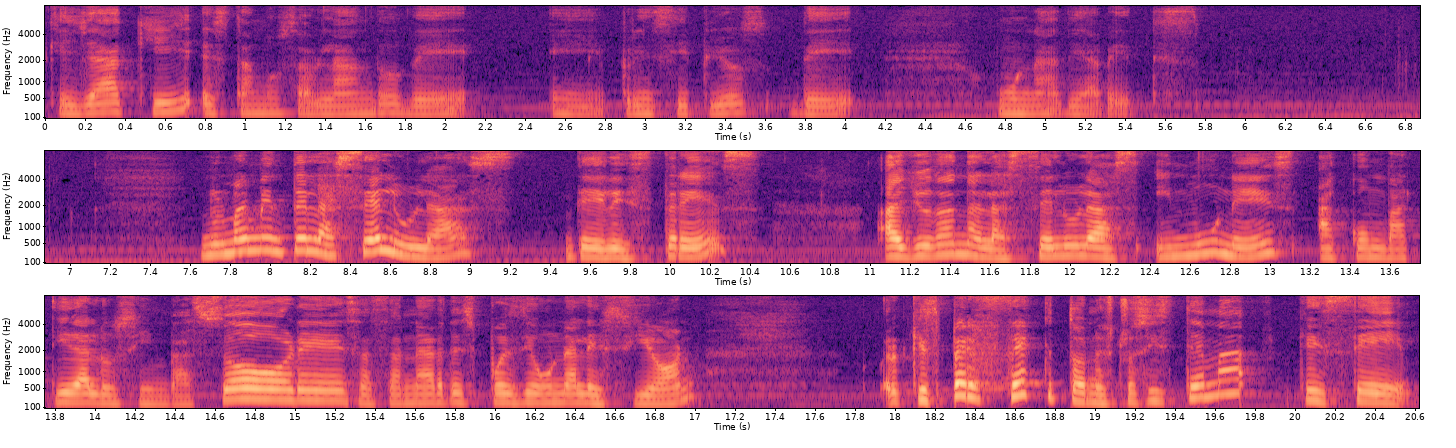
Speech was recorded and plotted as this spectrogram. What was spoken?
que ya aquí estamos hablando de eh, principios de una diabetes. Normalmente las células del estrés ayudan a las células inmunes a combatir a los invasores, a sanar después de una lesión, que es perfecto. Nuestro sistema que se,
